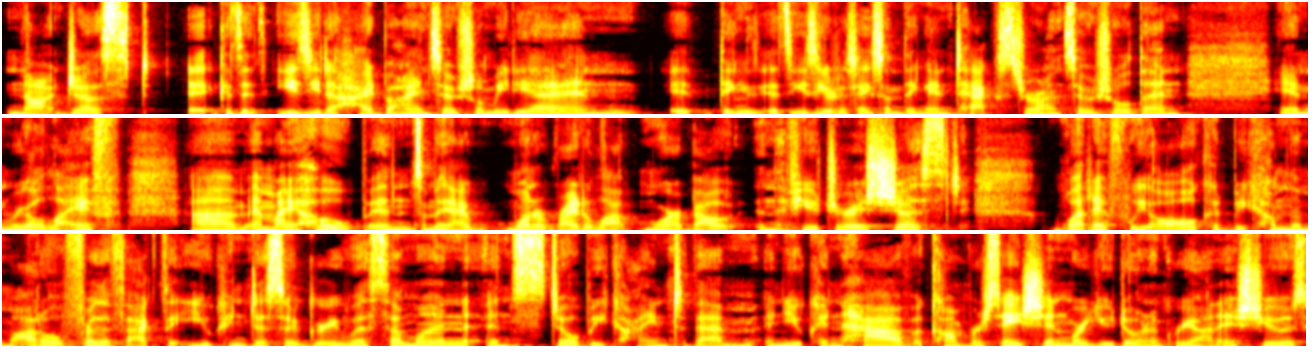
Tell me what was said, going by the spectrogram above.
not just because it's easy to hide behind social media and it things it's easier to say something in text or on social than in real life. Um, and my hope and something i want to write a lot more about in the future is just what if we all could become the model for the fact that you can disagree with someone and still be kind to them? And you can have a conversation where you don't agree on issues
